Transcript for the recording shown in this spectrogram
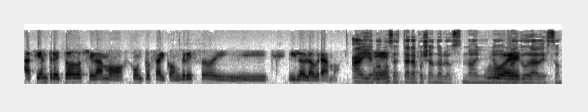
así entre todos llegamos juntos al Congreso y, y, lo logramos. Ahí ¿eh? vamos a estar apoyándolos, no hay, no, hay duda de eso.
